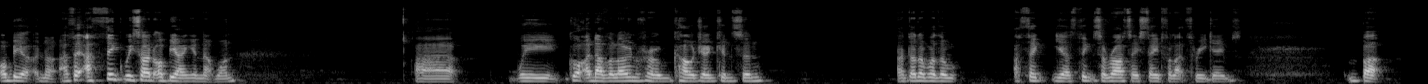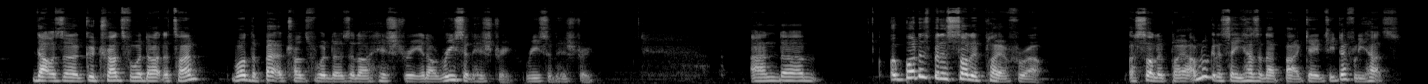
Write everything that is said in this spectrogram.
Obiang, no, I, th I think we signed Obiang in that one. Uh, we got another loan from Carl Jenkinson, I don't know whether I think yeah, I think Zarate stayed for like three games. But that was a good transfer window at the time. One of the better transfer windows in our history, in our recent history, recent history. And um has been a solid player throughout. A solid player. I'm not gonna say he hasn't had bad games. He definitely has.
